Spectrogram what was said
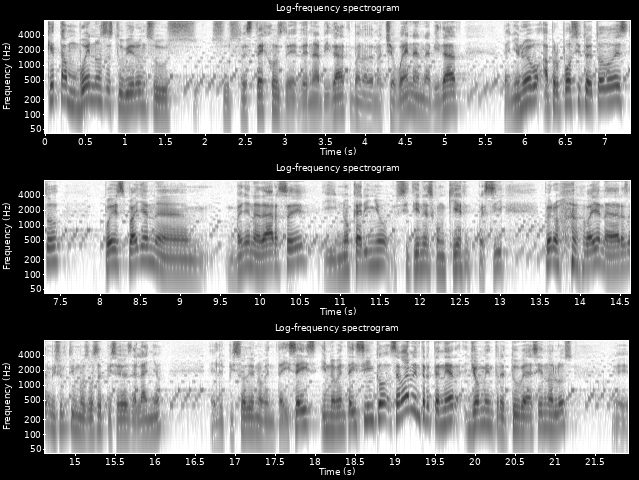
qué tan buenos estuvieron sus, sus festejos de, de Navidad, bueno, de Nochebuena, Navidad, de Año Nuevo. A propósito de todo esto, pues vayan a, vayan a darse, y no cariño, si tienes con quién, pues sí, pero vayan a darse mis últimos dos episodios del año, el episodio 96 y 95, se van a entretener, yo me entretuve haciéndolos, eh,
